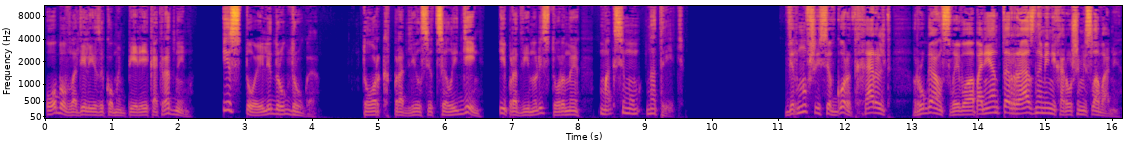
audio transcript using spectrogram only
Оба владели языком империи как родным и стоили друг друга. Торг продлился целый день, и продвинули стороны максимум на треть. Вернувшийся в город Харальд ругал своего оппонента разными нехорошими словами.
